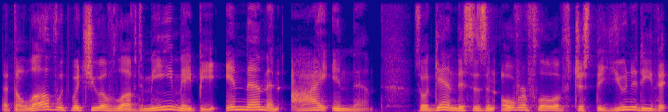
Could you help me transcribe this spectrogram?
that the love with which you have loved me may be in them and I in them. So again, this is an overflow of just the unity that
